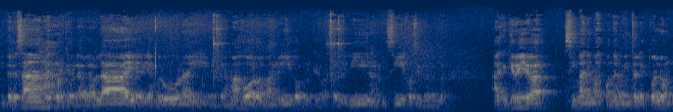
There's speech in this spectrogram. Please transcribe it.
interesantes porque bla bla bla y había hambruna y mientras más gorda más rico porque vas a vivir y mis hijos y bla bla bla. ¿A qué quiero llegar? Sin ánimos de ponerme intelectualón,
